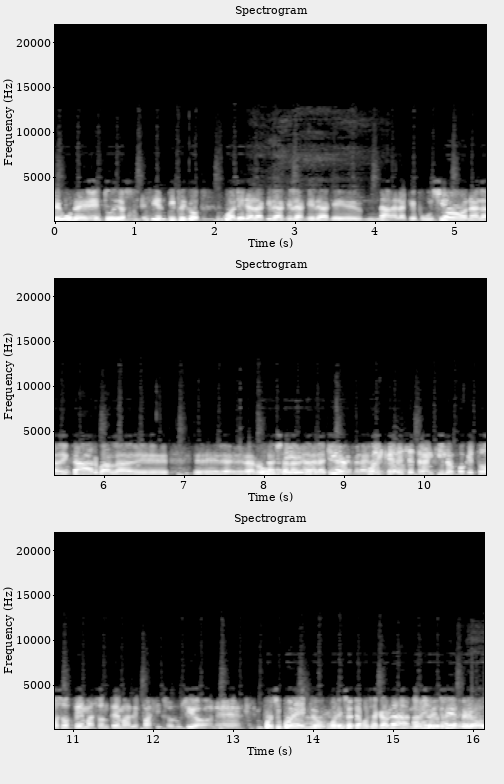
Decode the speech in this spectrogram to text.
según estudios científicos, cuál era la que, la que, la que, la que, nada, la que funciona, la de Harvard, la de eh, la, rusa, la, la de la China. Pues quédese tranquilo porque todos esos temas son temas de fácil solución. ¿eh? Por supuesto, por eso estamos acá hablando, yo lo sé, pero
